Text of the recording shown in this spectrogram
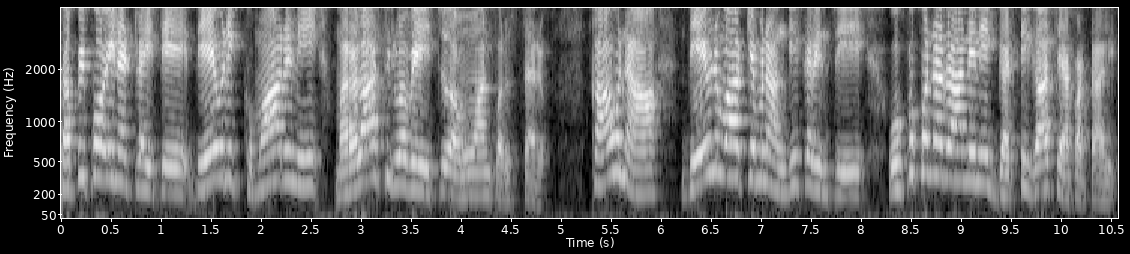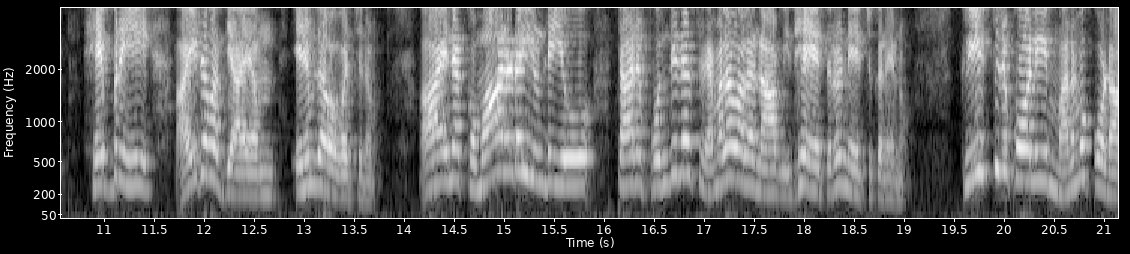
తప్పిపోయినట్లయితే దేవుని కుమారుని మరలా శిల్వ వేయచ్చు అవమానపరుస్తారు కావున దేవుని వాక్యమును అంగీకరించి ఒప్పుకున్న దానిని గట్టిగా చేపట్టాలి హెబ్రి ఐదవ అధ్యాయం ఎనిమిదవ వచనం ఆయన కుమారుడై ఉండియు తాను పొందిన శ్రమల వలన విధేయతను నేర్చుకునేను క్రీస్తుని పోలి మనము కూడా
